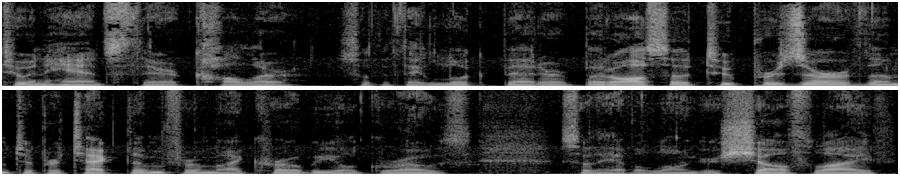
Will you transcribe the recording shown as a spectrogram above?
to enhance their color so that they look better, but also to preserve them, to protect them from microbial growth so they have a longer shelf life.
